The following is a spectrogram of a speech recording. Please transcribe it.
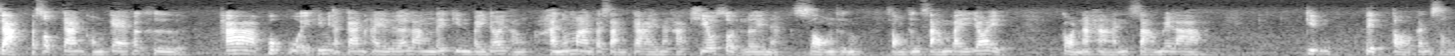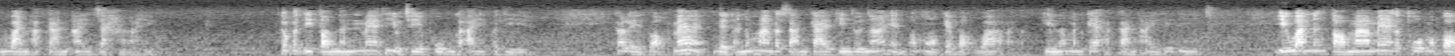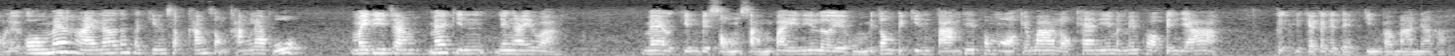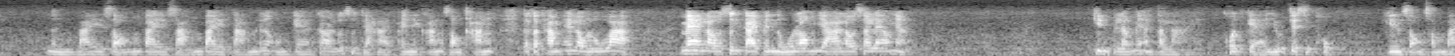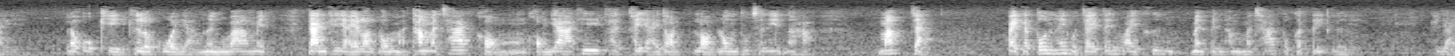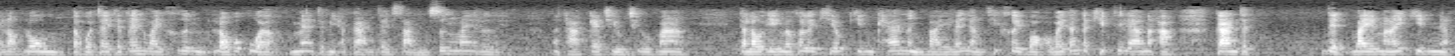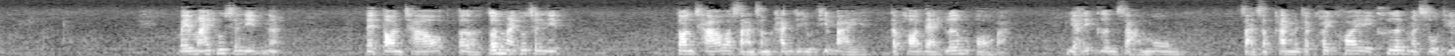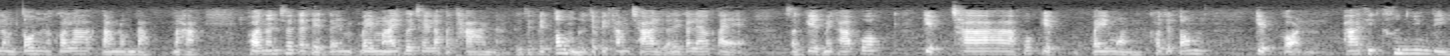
จากประสบการณ์ของแกก็คือ ถ้าผู้ป่วยที่มีอาการไอเรื้อรังได้กินใบย่อยของหันุมานประสานกายนะคะเคี้ยวสดเลยเนี่ยสองถึงสองถึงสามใบย่อยก่อนอาหารสามเวลา กินติดต่อกันสองวันอาการไอจะหาย ก็พอดีตอนนั้นแม่ที่อยู่ชัยภูมิก็ไอพอดี ก็เลยบอกแม่เด็ดอนุมานประสานกายกินดูนะ เห็นพ่อหมอแกบอกว่ากินแล้วมันแก้อาการไอได้ดี อีกวันหนึ่งต่อมาแม่ก็โทรมาบอกเลย โอ้แม่หายแล้วตั้งแต่กินสองครั้งสองครั้งแล้วโหไม่ดีจัง แม่กินยังไงวะแม่ก็กินไปสองสามใบนี้เลยโอ้ไม่ต้องไปกินตามที่พ่อหมอแกว่าหรอกแค่นี้มันไม่พอเป็นยาก็คือแกก็จะเด็ดกินประมาณเนี้ยค่ะหนึ่งใบสองใบสามใบตามเรื่องของแกก็รู้สึกจะหายภายในครั้งสองครั้ง แต่ก็ทำให้เรารู้ว่า แม่เราซึ่งกลายเป็นหนูรองยาเราซะแล้วเนี่ย กินไปแล้วไม่อันตราย คนแก่อายุเจ็ดสิบหกกินสองสามใบ แล้วโอเค คือเรากลัวอย่างหนึ่งว่าไม่การขยายหลอดลมอะธรรมชาติของของยาที่ขยายหลอดหลอดลมทุกชนิดนะคะ มักจะไปกระตุ้นให้หัวใจเต้นไวขึ้น มันเป็นธรรมชาติปกติเลย ขยายหลอดลม แต่หัวใจจะเต้นไวขึ้น เราก็กลัวแม่จะมีอาการใจสั่นซึ่งไม่เลยนะคะ แกชิวๆมาก แต่เราเองเราก็เลยเคี้ยวกินแค่หนึ่งใบและอย่างที่เคยบอกเอาไว้ตั้งแต่คลิปที่แล้วนะคะ การจะเด็ดใบไม้กินเนี่ย ใบไม้ทุกชนิดน่ะในตอนเช้า เอ่อ ต้นไม้ทุกชนิด ตอนเช้าสารสำคัญจะอยู่ที่ใบ แต่พอแดดเริ่มออกอะ่ะ อย่าให้เกินสามโมง สารสำคัญมันจะค่อยๆ เคลื่อนมาสู่ที่ลำต้นแล้วก็ลากตามลำดับนะคะ เพราะนั้นช่วยแต่เด็ดใบไม้เพื่อใช้รับประทานอะ หรือจะไปต้มหรือจะไปทำชาหรืออะไรก็แล้วแต่ สังเกตไหมคะพวกเก็บชา พวกเก็บใบหม่อนเขาจะต้องเก็บก่อนพระอาทิตย์ขึ้นยิ่งดี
